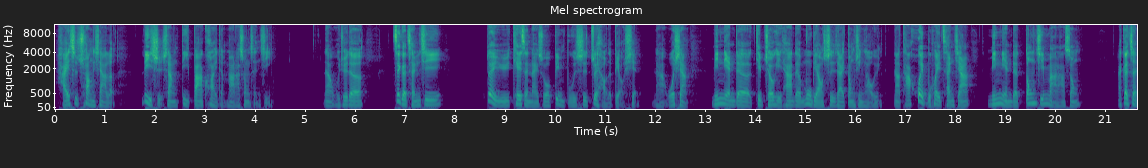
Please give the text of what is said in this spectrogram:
还是创下了历史上第八快的马拉松成绩。那我觉得这个成绩对于 Kason 来说，并不是最好的表现。那我想，明年的 Kipchoge 他的目标是在东京奥运。那他会不会参加明年的东京马拉松？啊，更正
